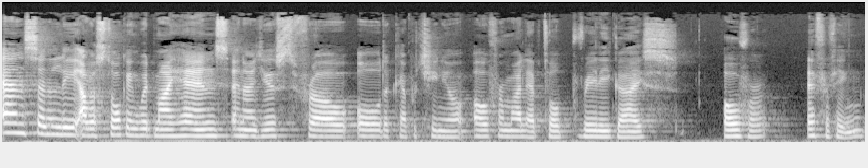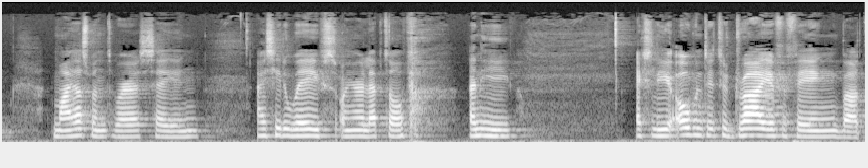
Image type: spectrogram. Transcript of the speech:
And suddenly I was talking with my hands and I just throw all the cappuccino over my laptop, really, guys, over everything. My husband was saying, I see the waves on your laptop, and he actually opened it to dry everything, but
